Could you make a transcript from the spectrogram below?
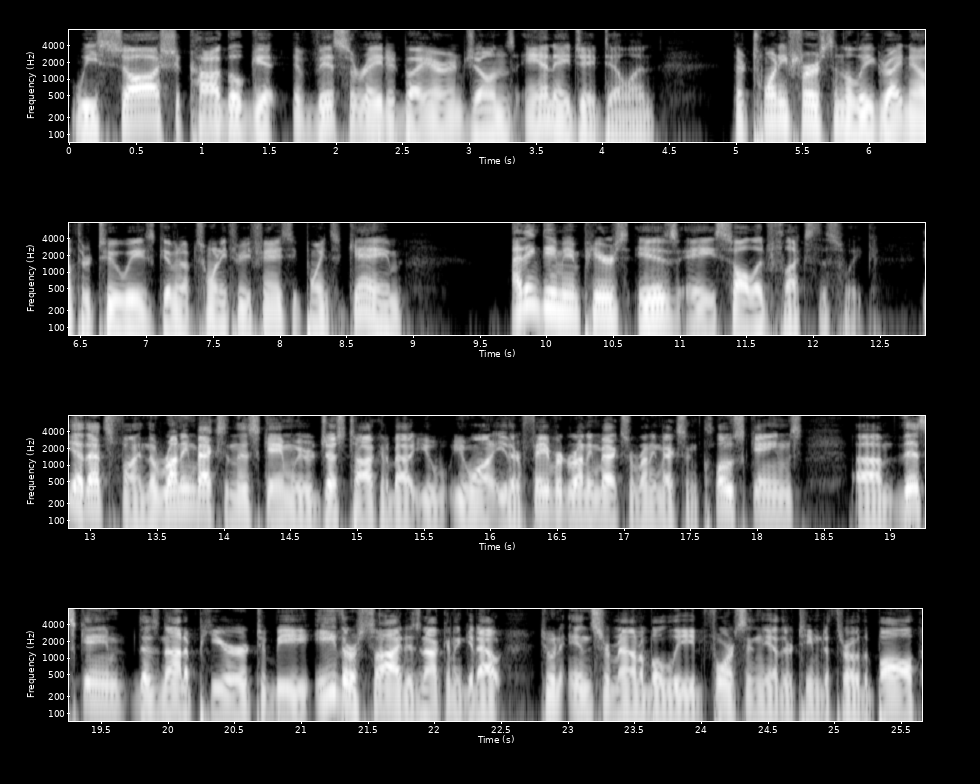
We saw Chicago get eviscerated by Aaron Jones and AJ Dillon. They're 21st in the league right now through two weeks, giving up 23 fantasy points a game. I think Dameon Pierce is a solid flex this week. Yeah, that's fine. The running backs in this game we were just talking about. You you want either favored running backs or running backs in close games. Um, this game does not appear to be either side is not going to get out to an insurmountable lead, forcing the other team to throw the ball.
